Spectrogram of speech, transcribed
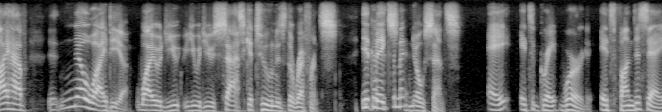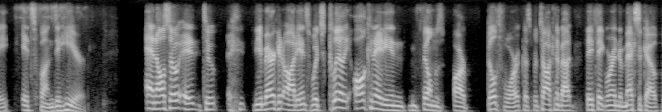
I have no idea why would you you would use Saskatoon as the reference. It Because makes ma- no sense. A, it's a great word. It's fun to say. It's fun to hear. And also it, to the American audience, which clearly all Canadian films are built for, because we're talking about they think we're in New Mexico.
